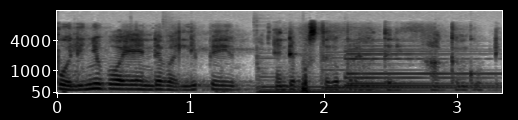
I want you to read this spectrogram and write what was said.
പൊലിഞ്ഞുപോയ എന്റെ വല്ലിപ്പയും എന്റെ പുസ്തകപ്രേമത്തിന് ആക്കം കൂട്ടി.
